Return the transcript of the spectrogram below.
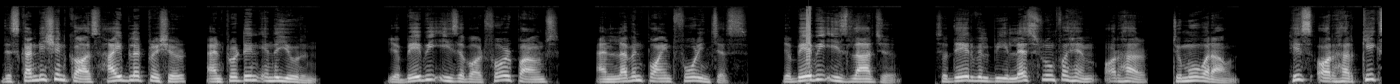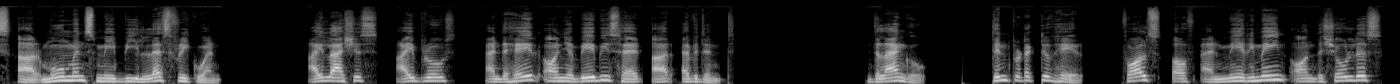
This condition causes high blood pressure and protein in the urine. Your baby is about 4 pounds and 11.4 inches. Your baby is larger, so there will be less room for him or her to move around. His or her kicks or movements may be less frequent. Eyelashes, eyebrows, and the hair on your baby's head are evident. The lanugo, thin protective hair, falls off and may remain on the shoulders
